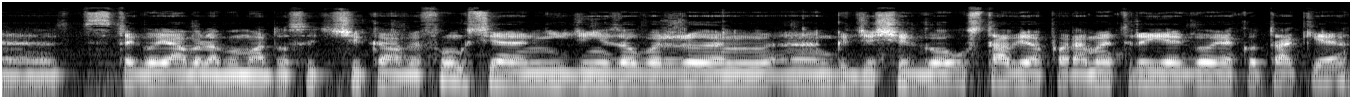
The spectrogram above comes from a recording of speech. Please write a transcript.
e, z tego jabla, bo ma dosyć ciekawe funkcje. Nigdzie nie zauważyłem, e, gdzie się go ustawia, parametry jego jako takie.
